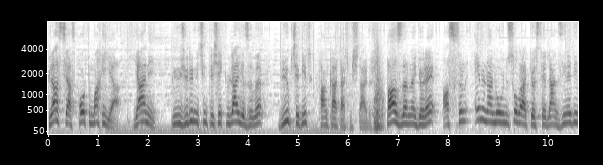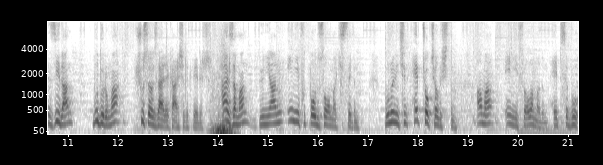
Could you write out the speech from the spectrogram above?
Gracias por tu magia yani büyücülüğün için teşekkürler yazılı büyükçe bir pankart açmışlardır. Bazılarına göre asrın en önemli oyuncusu olarak gösterilen Zinedine Zidane bu duruma şu sözlerle karşılık verir. Her zaman dünyanın en iyi futbolcusu olmak istedim. Bunun için hep çok çalıştım. Ama en iyisi olamadım. Hepsi bu.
